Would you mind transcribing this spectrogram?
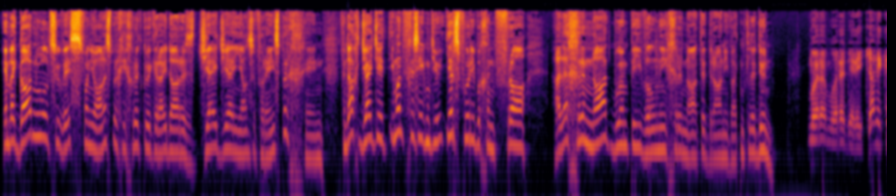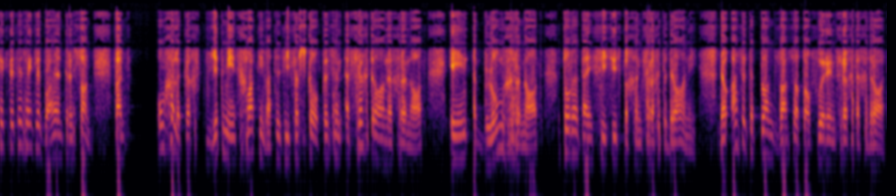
En by Gardenwold so wes van Johannesburg die groot kwekery daar is JJ Jansen van Rensburg en vandag JJ het iemand gesê ek moet jou eers voor jy begin vra hulle granaatboompie wil nie granate dra nie wat moet hulle doen? Môre môre Derek. Ja nee kyk dit is eintlik baie interessant want Ongelukkig weet mense glad nie wat is die verskil tussen 'n vrugdraende granaat en 'n blomgranaat totdat hy fisies begin vrugte dra nie. Nou as dit 'n plant was wat al voorheen vrugte gedra het,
